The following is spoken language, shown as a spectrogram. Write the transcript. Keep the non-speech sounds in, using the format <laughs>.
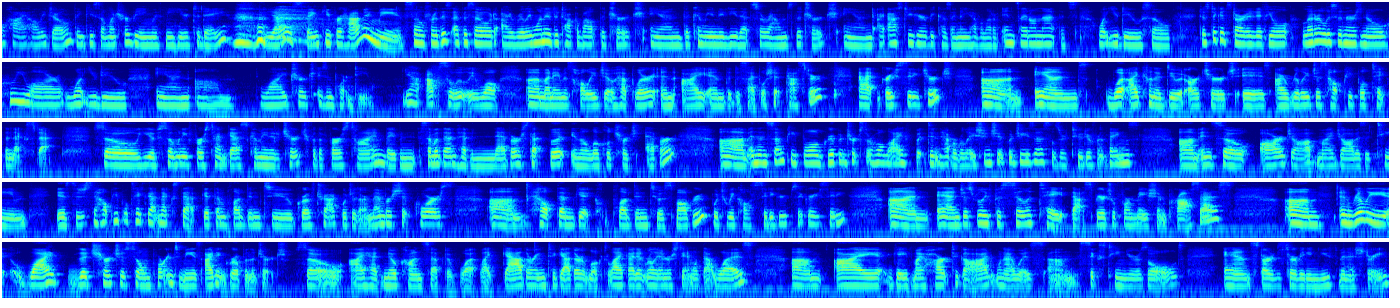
Hi, Holly Joe. Thank you so much for being with me here today. <laughs> yes, thank you for having me. So, for this episode, I really wanted to talk about the church and the community that surrounds the church. And I asked you here because I know you have a lot of insight on that. That's what you do. So, just to get started, if you'll let our listeners know who you are, what you do, and um, why church is important to you. Yeah, absolutely. Well, uh, my name is Holly Joe Hepler, and I am the discipleship pastor at Grace City Church. Um, and what I kind of do at our church is I really just help people take the next step. So you have so many first time guests coming into church for the first time. They've some of them have never stepped foot in a local church ever. Um, and then some people grew up in church their whole life but didn't have a relationship with Jesus. Those are two different things. Um, and so our job, my job as a team, is to just to help people take that next step, get them plugged into Growth Track, which is our membership course, um, help them get plugged into a small group, which we call city groups at Grace City, um, and just really facilitate that spiritual formation process. Um, and really, why the church is so important to me is I didn't grow up in the church. So I had no concept of what like gathering together looked like. I didn't really understand what that was. Um, I gave my heart to God when I was um, 16 years old and started serving in youth ministry.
